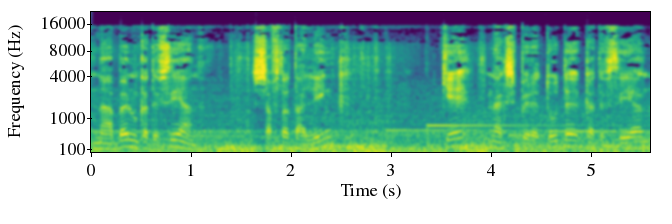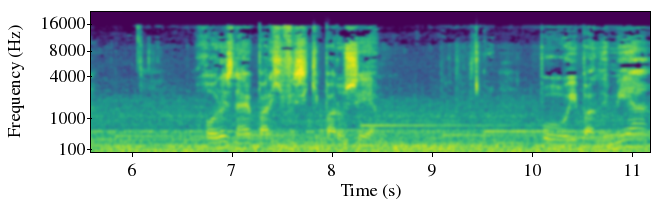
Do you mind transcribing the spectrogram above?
να μπαίνουν κατευθείαν σε αυτά τα link και να εξυπηρετούνται κατευθείαν χωρίς να υπάρχει φυσική παρουσία. Που η πανδημία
